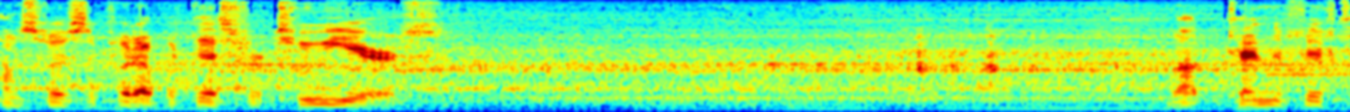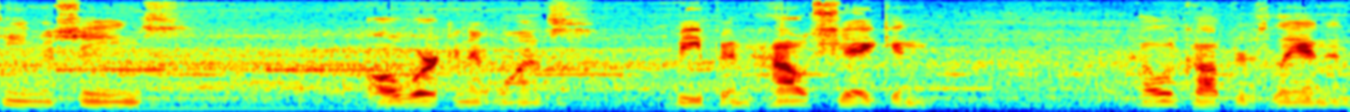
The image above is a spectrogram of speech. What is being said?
I'm supposed to put up with this for two years. About 10 to 15 machines all working at once, beeping, house shaking, helicopters landing.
